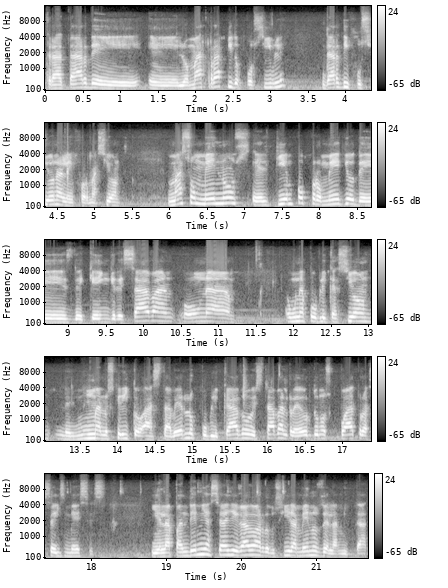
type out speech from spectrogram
tratar de eh, lo más rápido posible dar difusión a la información. más o menos el tiempo promedio desde que ingresaban una, una publicación un manuscrito hasta verlo publicado estaba alrededor de unos cuatro a seis meses. Y en la pandemia se ha llegado a reducir a menos de la mitad.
